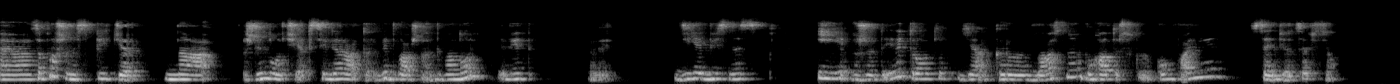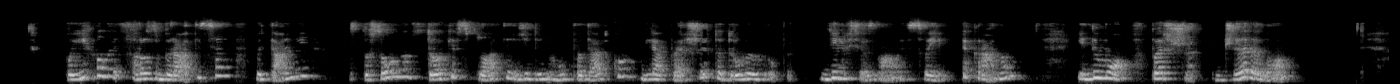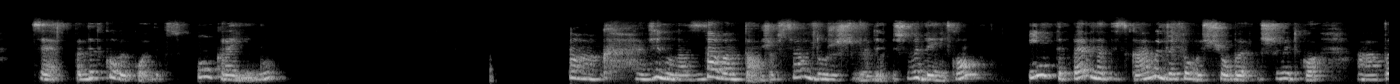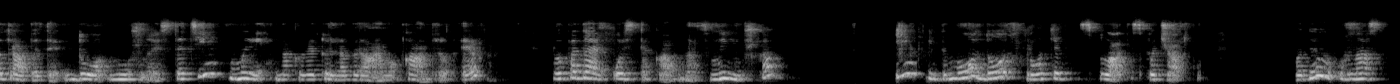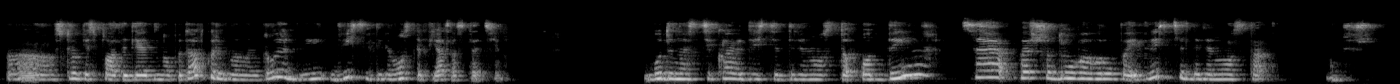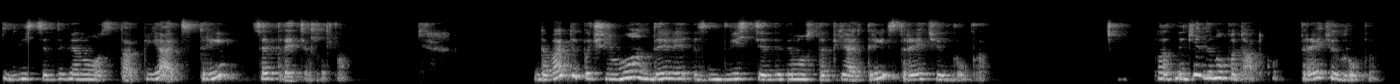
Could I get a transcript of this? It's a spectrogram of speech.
Е, запрошений спікер на жіночий акселератор Відважна 2.0 від е, Дія Бізнес. І вже 9 років я керую власною бухгалтерською компанією Сендіо це все. Поїхали розбиратися в питанні стосовно строків сплати єдиного податку для першої та другої групи. Ділюся з вами своїм екраном. Йдемо в перше джерело. Це Податковий кодекс України. Так, він у нас завантажився дуже швиденько. І тепер натискаємо для того, щоб швидко потрапити до нужної статті. Ми на клавіатурі набираємо Ctrl-F. Випадає ось така в нас менюшка. І йдемо до строків сплати спочатку. Один у нас строки сплати для єдиного податку регламентує 295 стаття. Буде нас цікаві 291, це перша друга група, і 290, 295.3 це третя група. Давайте почнемо з 295.3 з третьої групи. Платники єдиного податку третьої групи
